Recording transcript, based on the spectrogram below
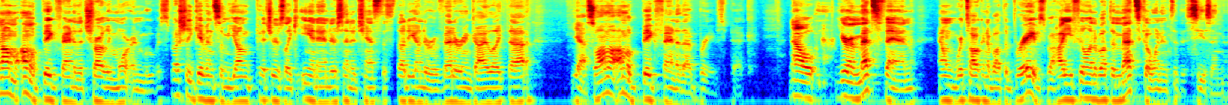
And I'm, I'm a big fan of the Charlie Morton move, especially giving some young pitchers like Ian Anderson a chance to study under a veteran guy like that. Yeah, so I'm a, I'm a big fan of that Braves pick. Now, you're a Mets fan, and we're talking about the Braves, but how you feeling about the Mets going into this season?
